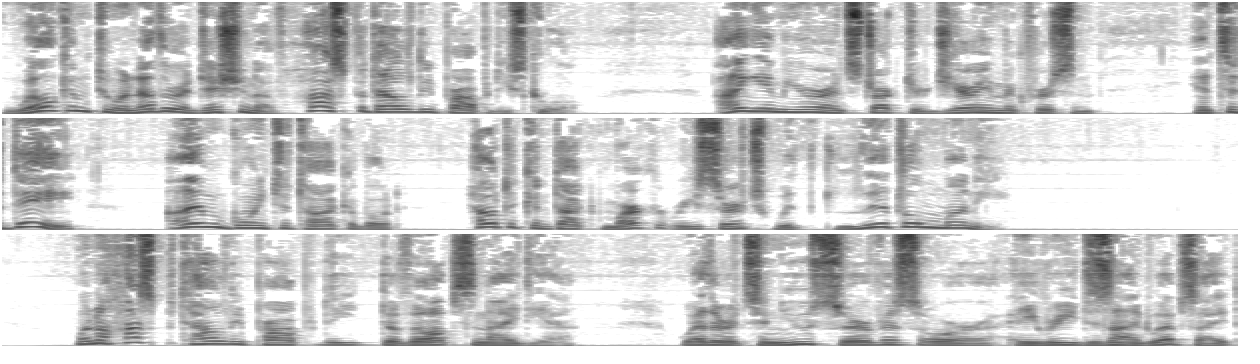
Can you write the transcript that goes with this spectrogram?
Welcome to another edition of Hospitality Property School. I am your instructor, Jerry McPherson, and today I'm going to talk about how to conduct market research with little money. When a hospitality property develops an idea, whether it's a new service or a redesigned website,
